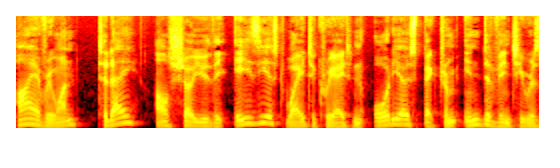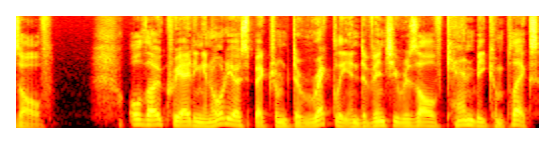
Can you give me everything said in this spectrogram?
Hi everyone, today I'll show you the easiest way to create an audio spectrum in DaVinci Resolve. Although creating an audio spectrum directly in DaVinci Resolve can be complex,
